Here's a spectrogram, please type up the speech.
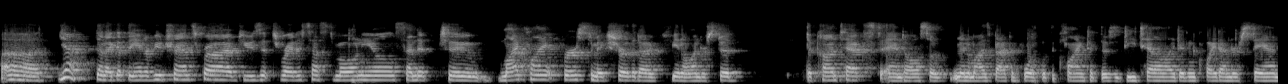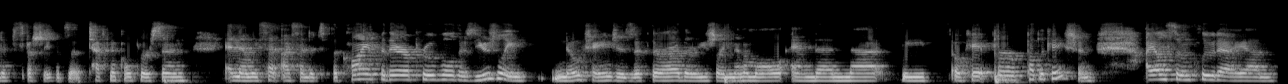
uh, yeah, then I get the interview transcribed, use it to write a testimonial, send it to my client first to make sure that I've, you know, understood the context and also minimize back and forth with the client if there's a detail I didn't quite understand, especially if it's a technical person. And then we sent I send it to the client for their approval. There's usually no changes. If there are, they're usually minimal, and then uh, we okay it for publication. I also include a um,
